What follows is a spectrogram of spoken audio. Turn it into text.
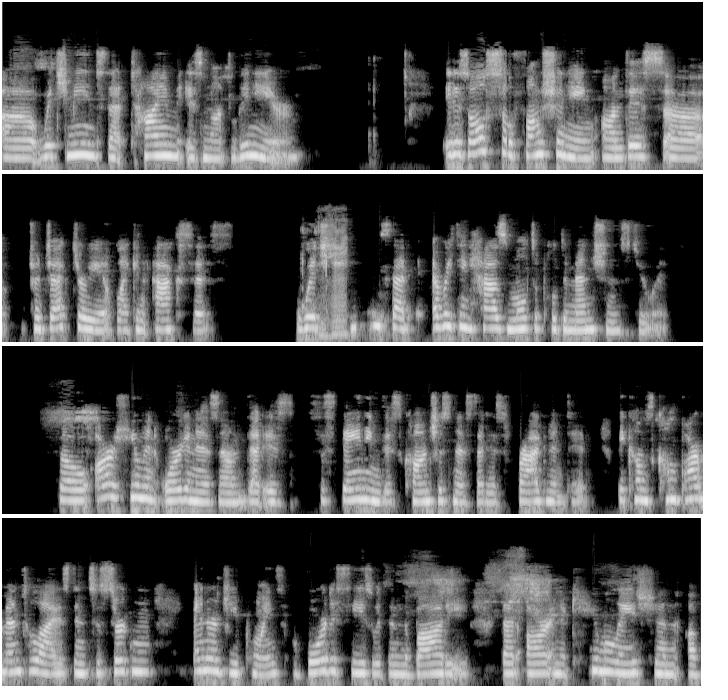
uh, which means that time is not linear. It is also functioning on this uh, trajectory of like an axis, which mm-hmm. means that everything has multiple dimensions to it. So, our human organism that is sustaining this consciousness that is fragmented becomes compartmentalized into certain energy points, vortices within the body that are an accumulation of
